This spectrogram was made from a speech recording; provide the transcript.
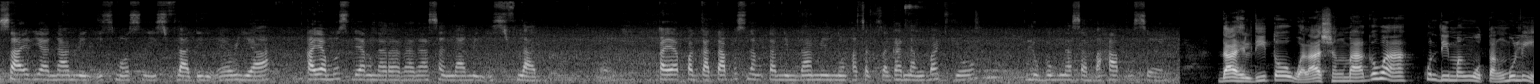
Sa area namin is mostly is flooding area, kaya mostly ang nararanasan namin is flood. Kaya pagkatapos ng tanim namin nung kasagsagan ng bagyo, lubog na sa baha po sir. Dahil dito, wala siyang magawa kundi mangutang muli.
